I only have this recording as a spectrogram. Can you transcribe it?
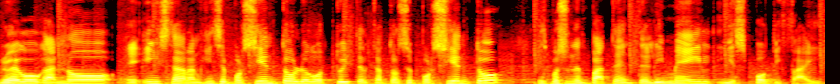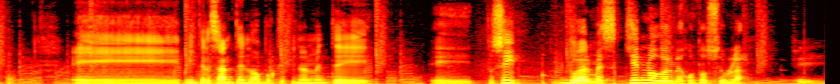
Luego ganó eh, Instagram 15%, luego Twitter 14%, después un empate entre el email y Spotify. Eh, interesante, ¿no? Porque finalmente, eh, pues sí, duermes. ¿Quién no duerme junto a su celular? Sí,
